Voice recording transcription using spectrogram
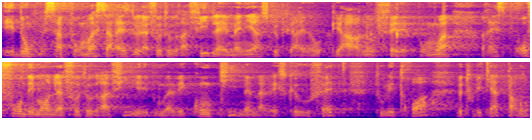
Et donc, ça, pour moi, ça reste de la photographie. De la même manière, ce que Pierre Arnaud, Pierre Arnaud fait, pour moi, reste profondément de la photographie. Et vous m'avez conquis, même avec ce que vous faites, tous les trois, euh, tous les quatre, pardon.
